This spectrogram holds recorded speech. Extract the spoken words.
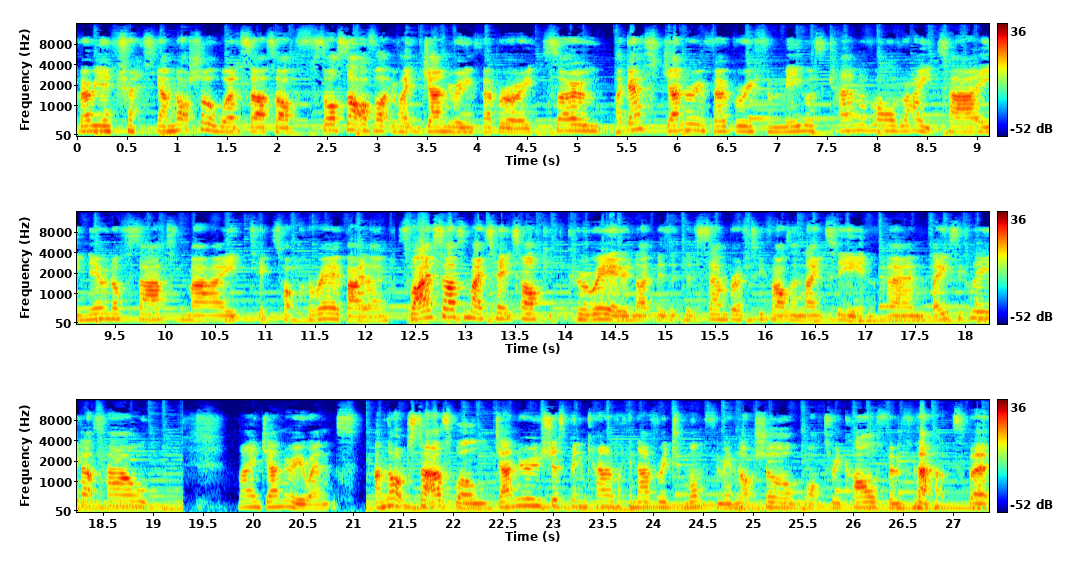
very interesting. I'm not sure where to start off. So I'll start off like, like January and February. So, I guess January and February for me was kind of alright. I near enough started my TikTok career by then. So I started my TikTok career in like December of 2019 and basically that's how my January went. I'm not just as well, January's just been kind of like an average month for me, I'm not sure what to recall from that, but,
